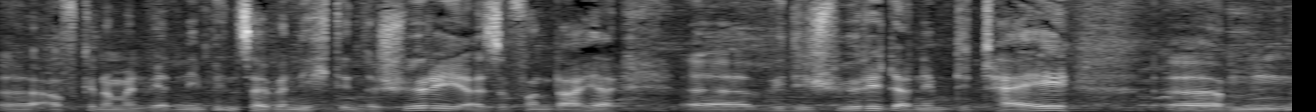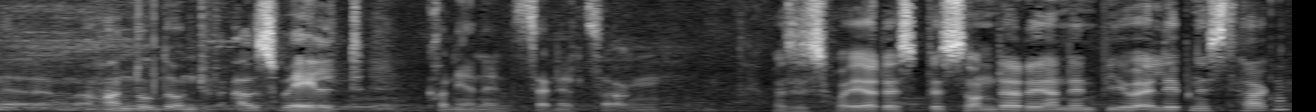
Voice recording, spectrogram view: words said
äh, aufgenommen werden. Ich bin selber nicht in der Jury, also von daher, äh, wie die Jury dann im Detail ähm, handelt und auswählt, kann ich nicht, nicht sagen. Was ist heuer das Besondere an den Bioerlebnistagen?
